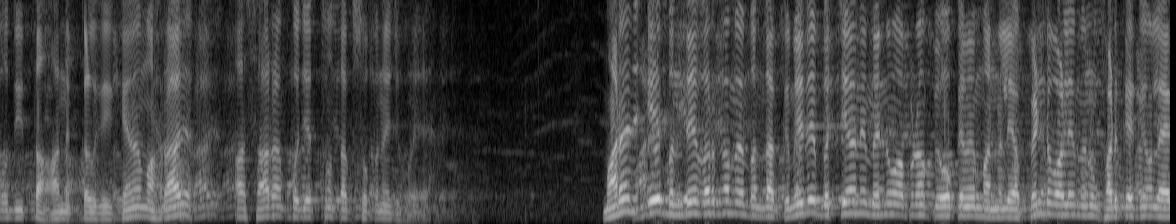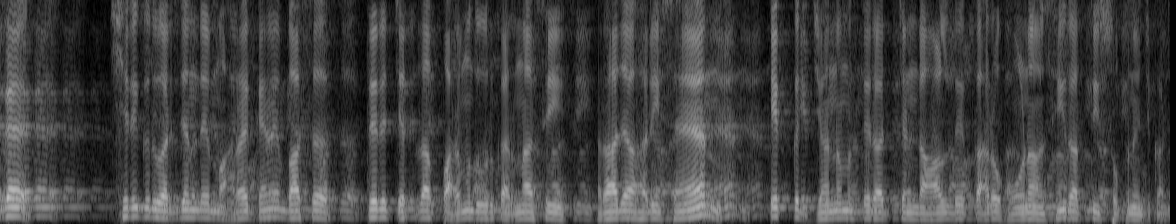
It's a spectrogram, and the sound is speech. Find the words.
ਉਹਦੀ ਧਾ ਨਿਕਲ ਗਈ। ਕਹਿੰਦਾ, ਮਹਾਰਾਜ ਆ ਸਾਰਾ ਕੁਝ ਇੱਥੋਂ ਤੱਕ ਸੁਪਨੇ 'ਚ ਹੋਇਆ ਮਹਾਰਾਜ, ਇਹ ਬੰਦੇ ਵਰਗਾ ਮੈਂ ਬੰਦਾ ਕਿਵੇਂ? ਦੇ ਬੱਚਿਆਂ ਨੇ ਮੈਨੂੰ ਆਪਣਾ ਪਿਓ ਕਿਵੇਂ ਮੰਨ ਲਿਆ? ਪਿੰਡ ਵਾਲੇ ਮੈਨੂੰ ਫੜ ਕੇ ਕਿਉਂ ਲੈ ਗਏ? ਸ੍ਰੀ ਗੁਰੂ ਅਰਜਨ ਦੇ ਮਹਾਰਾਜ ਕਹਿੰਦੇ, ਬਸ ਤੇਰੇ ਚਿੱਤ ਦਾ ਭਰਮ ਦੂਰ ਕਰਨਾ ਸੀ। ਰਾਜਾ ਹਰੀ ਸੈਨ, ਇੱਕ ਜਨਮ ਤੇਰਾ ਚੰਡਾਲ ਦੇ ਘਰ ਹੋਣਾ ਸੀ, ਰਾਤੀ ਸੁਪਨੇ 'ਚ ਕੱਢ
